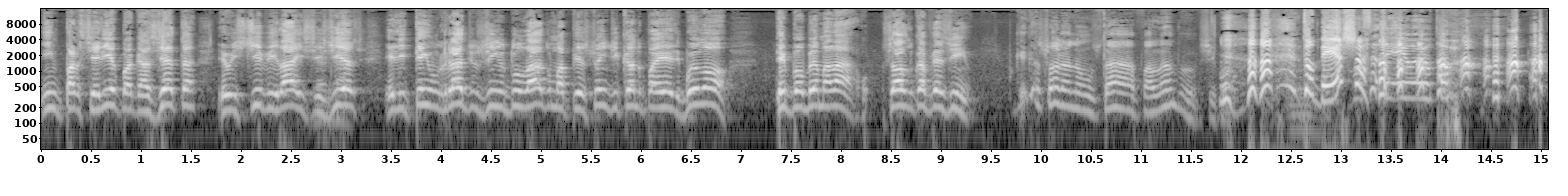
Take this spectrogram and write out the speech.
em parceria com a Gazeta. Eu estive lá esses dias, ele tem um rádiozinho do lado, uma pessoa indicando para ele, Bruno, tem problema lá, sala do cafezinho. Por que, que a senhora não está falando, Chico? Tu deixa? Eu, eu tô.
